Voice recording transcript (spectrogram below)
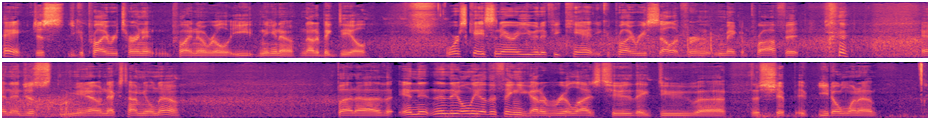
hey, just you could probably return it. Probably no real eat, you know, not a big deal. Worst case scenario, even if you can't, you could probably resell it for make a profit, and then just you know next time you'll know. But uh, and then the only other thing you got to realize too, they do uh, the ship. If you don't want to,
